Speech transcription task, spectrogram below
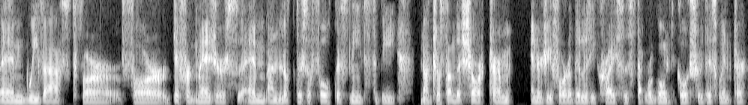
Um, we've asked for for different measures, um, and look, there's a focus needs to be not just on the short term energy affordability crisis that we're going to go through this winter,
